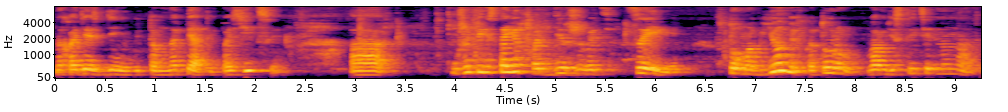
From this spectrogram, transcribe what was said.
находясь где-нибудь там на пятой позиции, а, уже перестает поддерживать цели в том объеме, в котором вам действительно надо.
